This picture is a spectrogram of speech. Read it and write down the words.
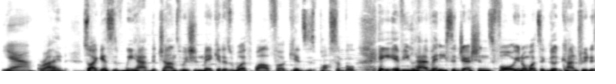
yeah. right? So I guess if we have the chance, we should make it as worthwhile for kids as possible. Hey, if you have any suggestions for, you know, what's a good country to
